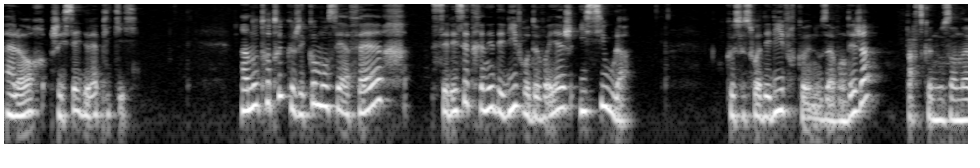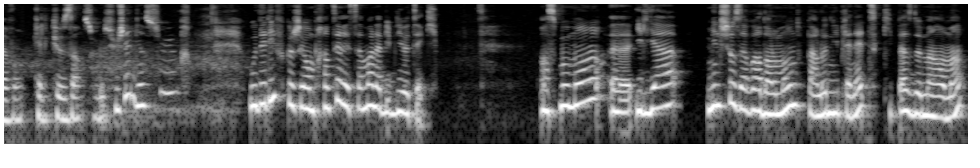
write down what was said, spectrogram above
alors j'essaye de l'appliquer. Un autre truc que j'ai commencé à faire, c'est laisser traîner des livres de voyage ici ou là. Que ce soit des livres que nous avons déjà, parce que nous en avons quelques-uns sur le sujet, bien sûr, ou des livres que j'ai empruntés récemment à la bibliothèque. En ce moment, euh, il y a mille choses à voir dans le monde par Lonely Planet qui passe de main en main.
